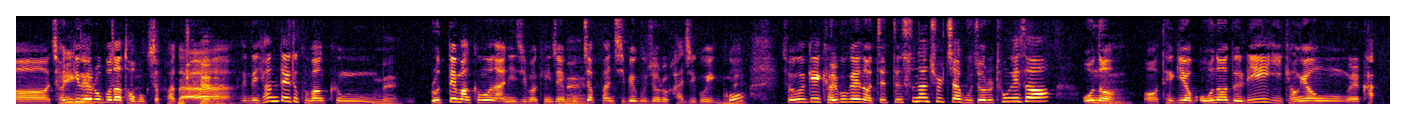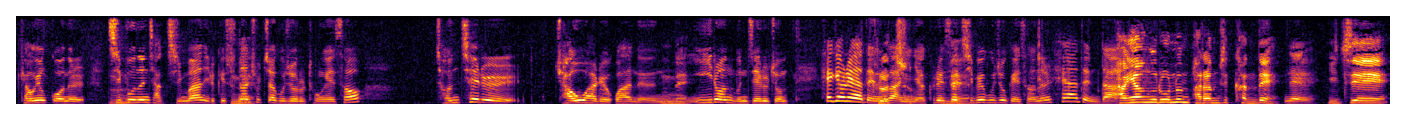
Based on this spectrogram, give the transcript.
어, 전기회로보다 더 복잡하다. 네. 근데 현대도 그만큼 네. 롯데만큼은 아니지만 굉장히 네. 복잡한 지배 구조를 가지고 있고 네. 저게 결국에는 어쨌든 순환 출자 구조를 통해서 오너, 음. 어, 대기업 오너들이 이 경영을 가, 경영권을 지분은 음. 작지만 이렇게 순환 네. 출자 구조를 통해서 전체를 좌우하려고 하는 네. 이런 문제를 좀 해결해야 되는 그렇죠. 거 아니냐. 그래서 네. 지배 구조 개선을 해야 된다. 방향으로는 바람직한데 네. 이제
